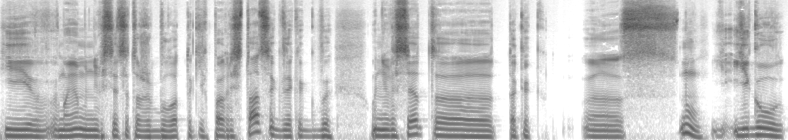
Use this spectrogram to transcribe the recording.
И в моем университете тоже было таких пару ситуаций, где как бы университет, э, так как э, с- ну, ЕГУ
